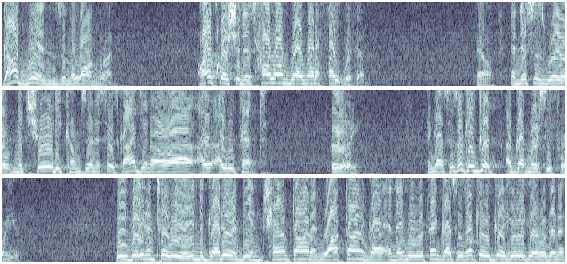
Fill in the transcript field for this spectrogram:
God wins in the long run. Our question is, how long do I want to fight with him? You know, and this is where maturity comes in and says, God, you know, uh, I, I repent early. And God says, okay, good, I've got mercy for you. We wait until we are in the gutter and being tramped on and walked on, and, God, and then we repent. God says, okay, good, here we go. We're gonna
